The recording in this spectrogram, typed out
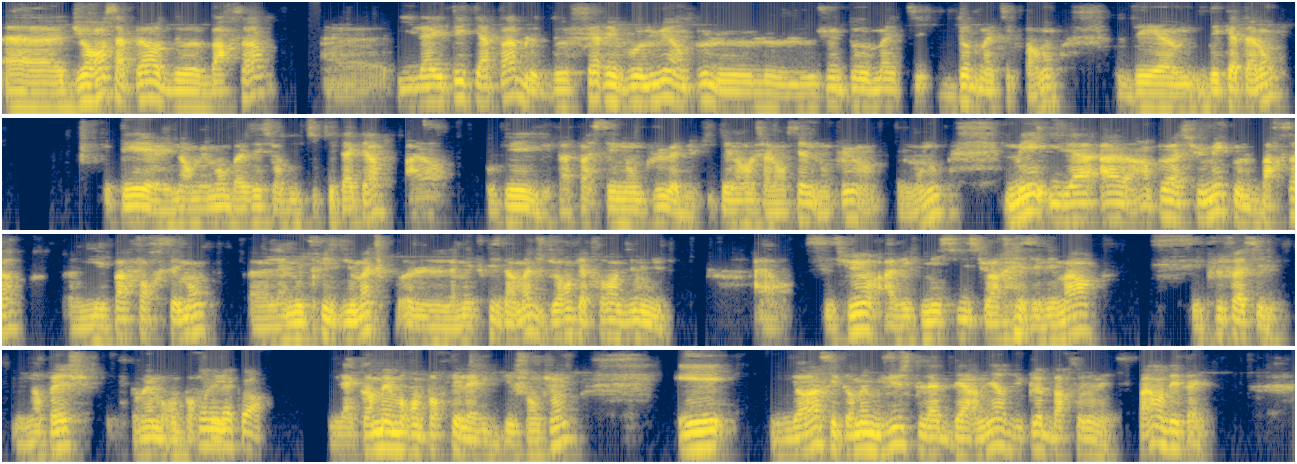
Euh, durant sa période de Barça, euh, il a été capable de faire évoluer un peu le, jeu dogmatique, euh, des Catalans, qui était énormément basé sur du tiki-taka. Alors, ok, il n'est pas passé non plus à du pick and rush à l'ancienne non plus, hein, nous, mais il a, un peu assumé que le Barça n'est pas forcément la maîtrise du match, la maîtrise d'un match durant 90 minutes. Alors, c'est sûr, avec Messi, Suarez et Neymar, c'est plus facile. Mais n'empêche, il a quand même remporté. d'accord. Il a quand même remporté la Ligue des Champions. Et c'est quand même juste la dernière du club barcelonais. C'est pas un détail.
